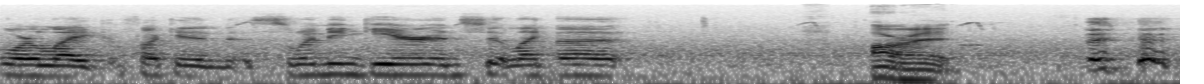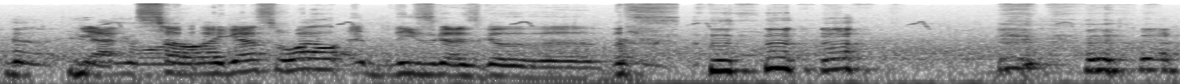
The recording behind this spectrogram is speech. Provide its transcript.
or like fucking swimming gear and shit like that. All right. Yeah. So want- I guess while these guys go to the.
